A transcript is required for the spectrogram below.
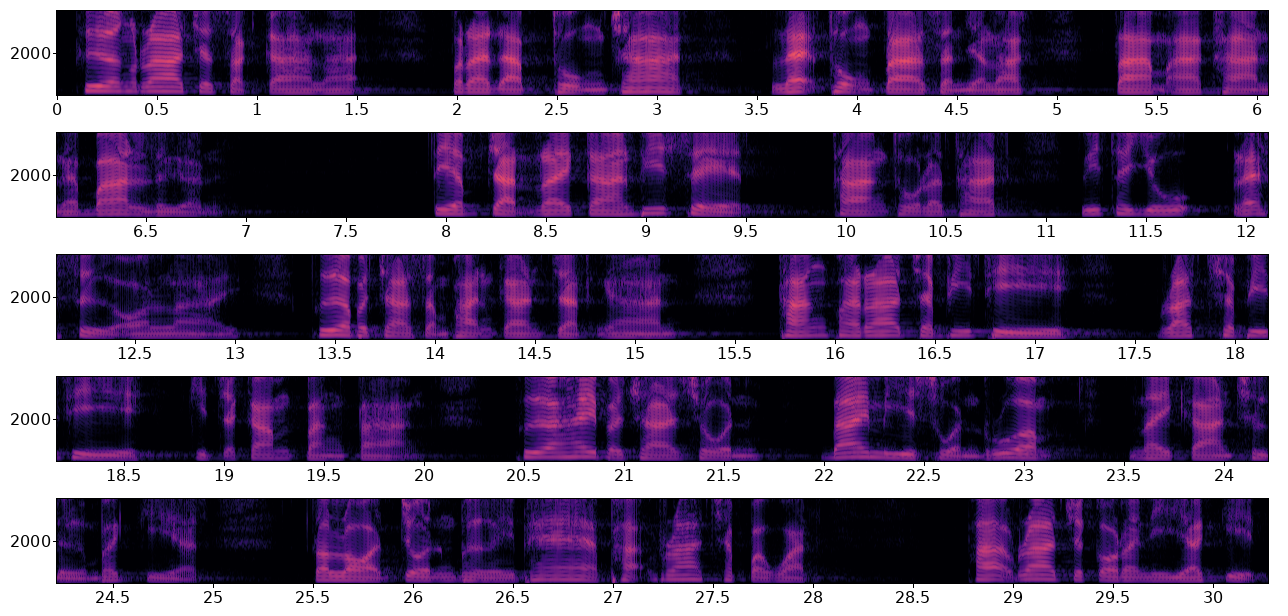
เครื่องราชสักการะ ประดับธงชาติ และธงตาสัญลักษณ์ ตามอาคารและบ้านเรือน เตรียมจัดรายการพิเศษ ทางโทรทัศน์ วิทยุและสื่อออนไลน์ เพื่อประชาสัมพันธ์การจัดงาน ทั้งพระราชพิธี รัชพิธี กิจกรรมต่างๆ เพื่อให้ประชาชนได้มีส่วนร่วมในการเฉลิมพระเกียรติ ตลอดจนเผยแพร่พระราชประวัติ พระราชกรณียกิจ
